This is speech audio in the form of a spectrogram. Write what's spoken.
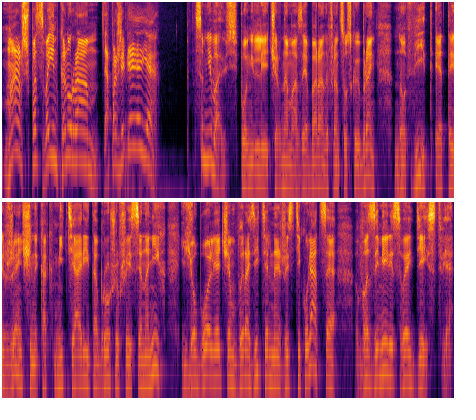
Марш по своим конурам! Да поживее!» Сомневаюсь, поняли ли черномазые бараны французскую брань, но вид этой женщины, как метеорит, обрушившийся на них, ее более чем выразительная жестикуляция, возымели свое действие.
